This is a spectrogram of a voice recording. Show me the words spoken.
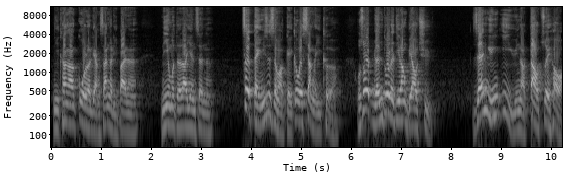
你看看过了两三个礼拜呢，你有没有得到验证呢？这等于是什么？给各位上了一课啊！我说人多的地方不要去，人云亦云啊，到最后啊，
